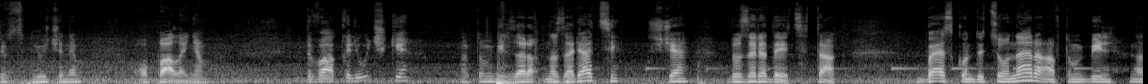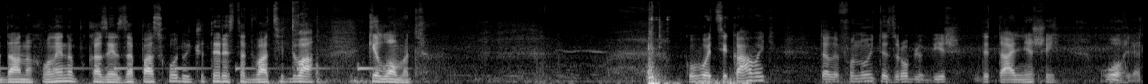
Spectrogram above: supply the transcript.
з включеним опаленням. Два ключки. Автомобіль зараз на зарядці ще дозарядиться. Так. Без кондиціонера автомобіль на дану хвилину показує запас ходу 422 км. Кого цікавить, телефонуйте, зроблю більш детальніший огляд.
